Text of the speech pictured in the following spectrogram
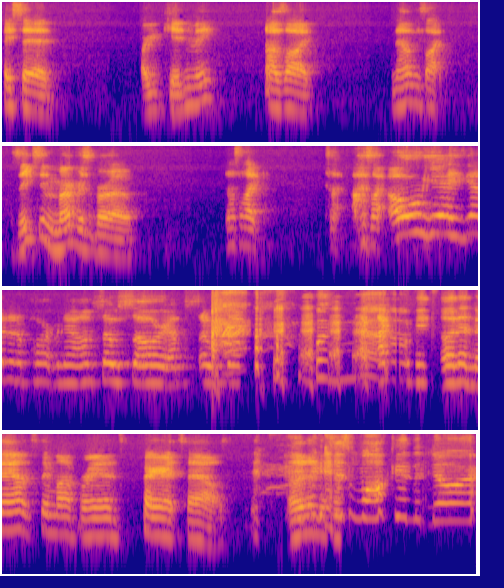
He said, are you kidding me? I was like, no. He's like, Zeke's in Murfreesboro. And I was like, I was like, oh yeah, he's got an apartment now. I'm so sorry. I'm so sorry. I go came in unannounced in my friend's parents' house. You just walk in the door.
